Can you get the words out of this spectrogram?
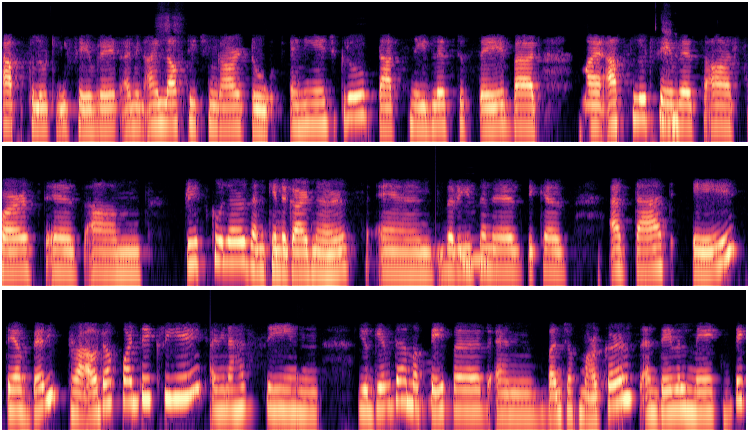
absolutely favorite. I mean, I love teaching art to any age group. That's needless to say, but my absolute favorites are first is um, preschoolers and kindergartners. And the mm-hmm. reason mm-hmm. is because at that age, they are very proud of what they create. I mean, I have seen you give them a paper and bunch of markers and they will make big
